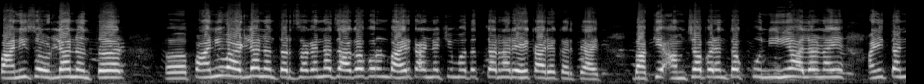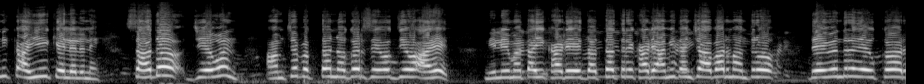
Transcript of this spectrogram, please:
पाणी सोडल्यानंतर पाणी वाढल्यानंतर सगळ्यांना जागा करून बाहेर काढण्याची मदत करणारे हे कार्यकर्ते आहेत. बाकी आमच्यापर्यंत कुणीही आलं नाही आणि त्यांनी काहीही केलेलं नाही. साधं जेवण आमचे फक्त नगरसेवक जे आहेत निलिमाताई खाडे दत्तात्रय खाडे आम्ही त्यांचे आभार मानतो. देवेंद्र देवकर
